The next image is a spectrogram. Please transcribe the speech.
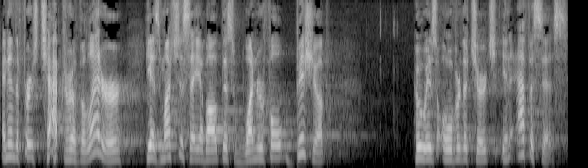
And in the first chapter of the letter, he has much to say about this wonderful bishop who is over the church in Ephesus.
